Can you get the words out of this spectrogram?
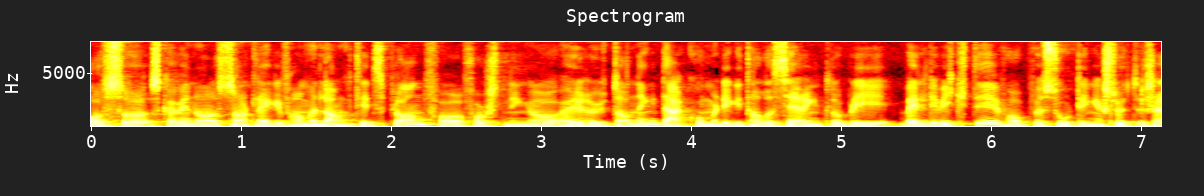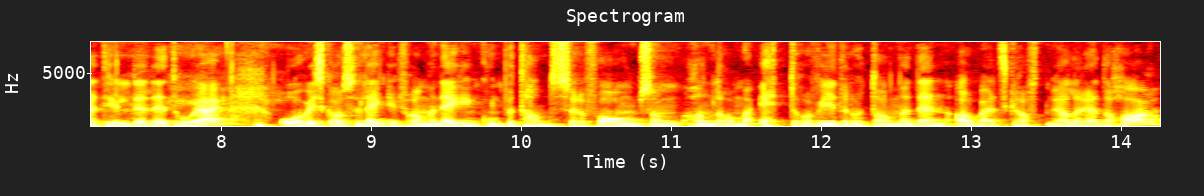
Og så skal vi nå snart legge fram en langtidsplan for forskning og høyere utdanning. Der kommer digitalisering til å bli veldig viktig. Jeg håper Stortinget slutter seg til det, det tror jeg. Og vi skal også legge fram en egen kompetansereform som handler om å etter- og videreutdanne den arbeidskraften vi allerede har.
